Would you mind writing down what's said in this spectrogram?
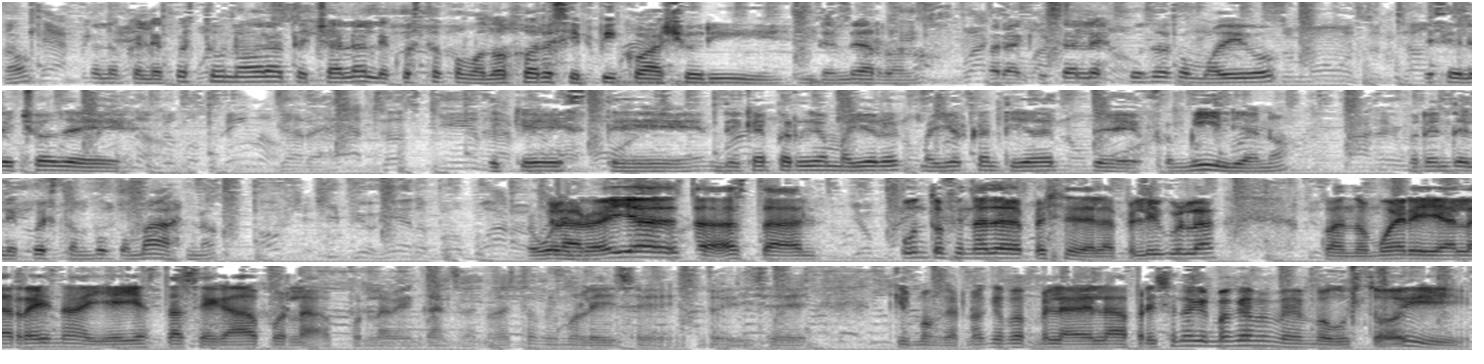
¿no? Lo que le cuesta una hora a T'Challa le cuesta como dos horas y pico a Shuri entenderlo, ¿no? Para quizás la excusa, como digo, es el hecho de de que este de que ha perdido mayor mayor cantidad de, de familia, ¿no? Por ende le cuesta un poco más, ¿no? Pero bueno, Claro, ella hasta, hasta el punto final de la, de la película, cuando muere ya la reina y ella está cegada por la por la venganza, ¿no? Esto mismo le dice le dice Killmonger, ¿no? Que la, la aparición de Killmonger me, me gustó y,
